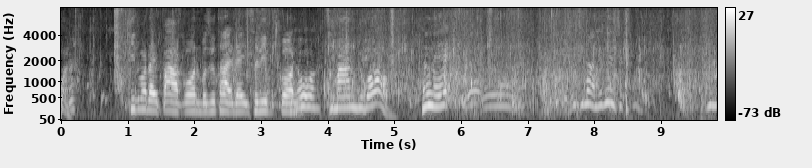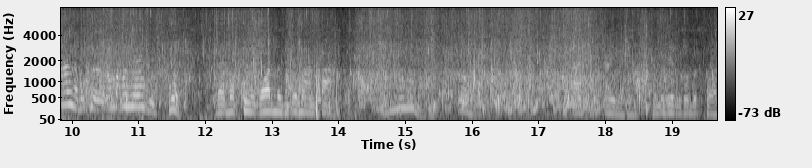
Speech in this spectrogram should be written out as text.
ว่านะคิดว่าได้ปลาก่อนบนสุดท้ายได้สลิปก่อนโอ้สิมานอยู่บ่ นั่นแหละที่มันนี่ที่ที่มันน่ะบ่เคยก็บักกำแพงพุ่นได้บอกคือก่อนมันสิประมาณปลาตายใกล้เลยทำมันเรียนเป็นคนเบิดคอน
